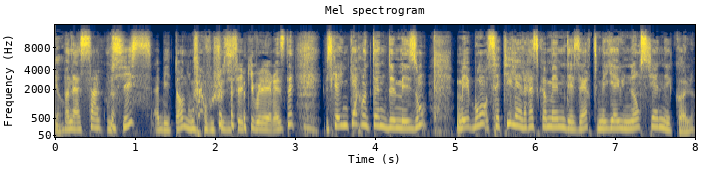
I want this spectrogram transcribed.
hein. On a 5 ou 6 habitants, donc vous choisissez qui vous voulez rester. Parce qu'il y a une quarantaine de maisons. Mais bon, cette île, elle reste quand même déserte, mais il y a une ancienne école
